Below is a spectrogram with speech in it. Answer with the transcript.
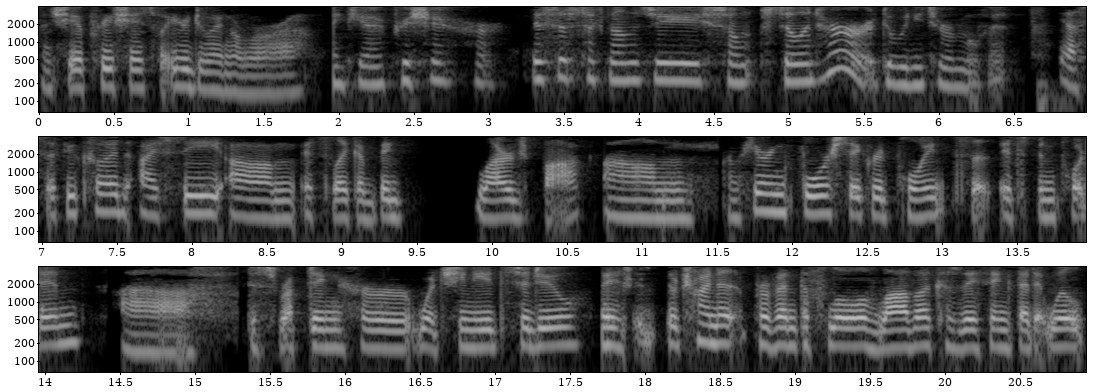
And she appreciates what you're doing, Aurora. Thank you. I appreciate her. Is this technology some, still in her, or do we need to remove it? Yes, if you could, I see um, it's like a big, large box. Um, I'm hearing four sacred points that it's been put in, uh, disrupting her what she needs to do. They, they're trying to prevent the flow of lava because they think that it will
